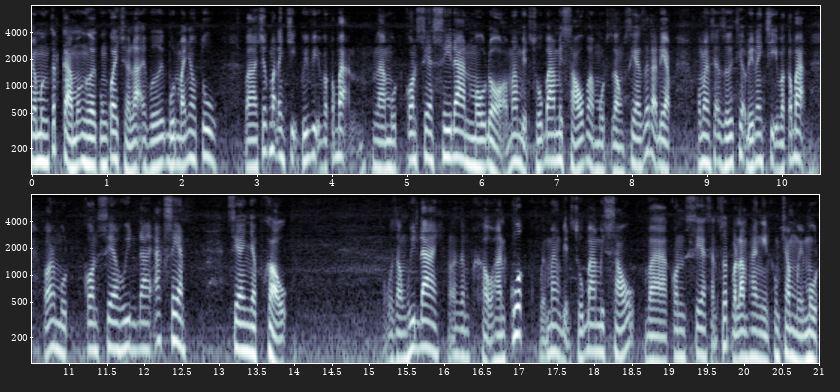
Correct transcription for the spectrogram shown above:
Chào mừng tất cả mọi người cùng quay trở lại với bốn bánh auto Và trước mắt anh chị quý vị và các bạn là một con xe sedan màu đỏ mang biển số 36 và một dòng xe rất là đẹp. Hôm nay em sẽ giới thiệu đến anh chị và các bạn, Đó là một con xe Hyundai Accent, Xe nhập khẩu của dòng Hyundai Nó là nhập khẩu Hàn Quốc với mang biển số 36 Và con xe sản xuất vào năm 2011 Một.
